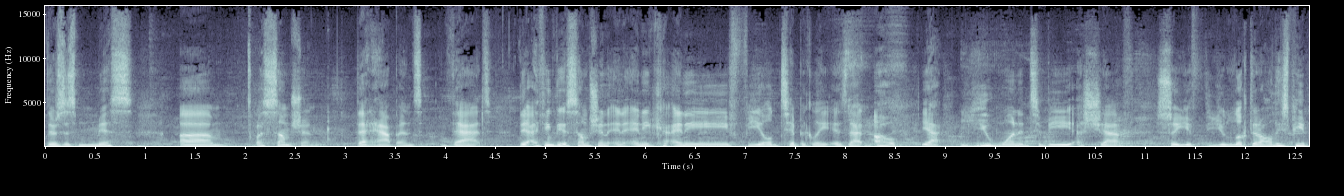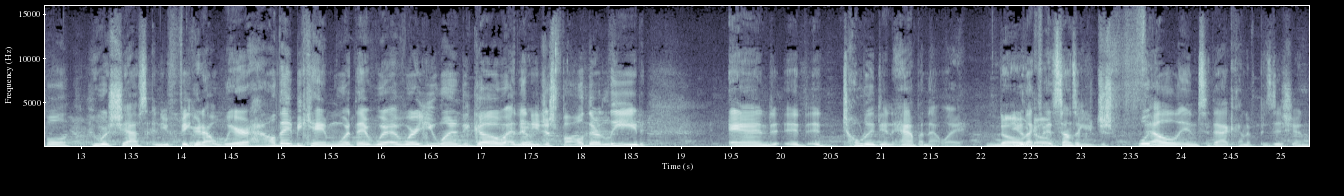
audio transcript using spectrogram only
there's this mis um, assumption that happens that the, I think the assumption in any any field typically is that oh yeah you wanted to be a chef so you you looked at all these people who were chefs and you figured out where how they became what they where, where you wanted to go and then Yep. you just followed their lead and it, it totally didn't happen that way. No, you like no. it sounds like you just Well- fell into that kind of position.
